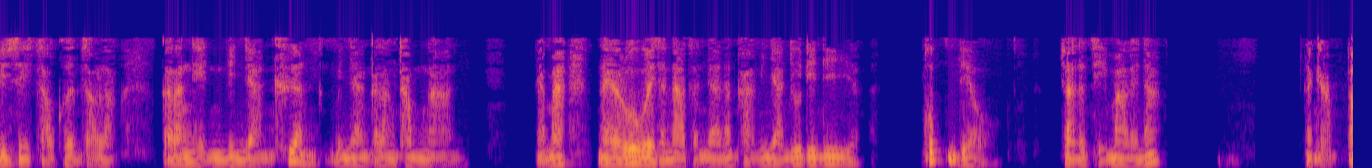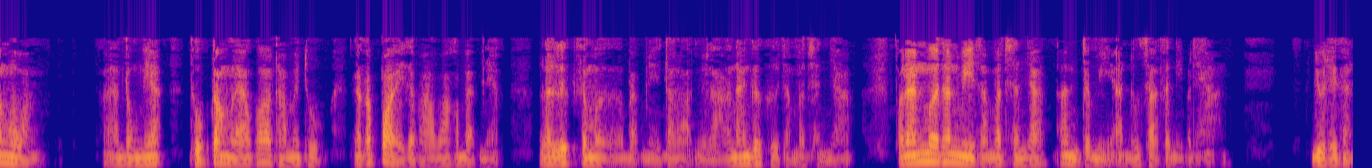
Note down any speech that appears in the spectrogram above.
วิสีเสาเขื่อนเสาหลัก กำลังเห็นวิญญาณเคลื่อน วิญญาณกำลังทำงานเห็นไหมในรูปเวทนาสัญญาทั้งขายวิญญาณยุดีๆทุบเดียวชาลิสีมาเลยนะนะครับ ต้องระวังเพราะฉะนั้นตรงเนี้ย ถูกต้องแล้วก็ทำให้ถูก แล้วก็ปล่อยสภาวะเขาแบบเนี้ยระลึกเสมอแบบนี้ตลอดเวลา นั่นก็คือสัมปชัญญะ เพราะฉะนั้นเมื่อท่านมีสัมปชัญญะ ท่านจะมีอนุสาสนีปฏิหาร อยู่ด้วยกัน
